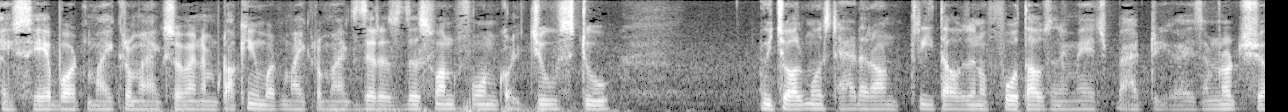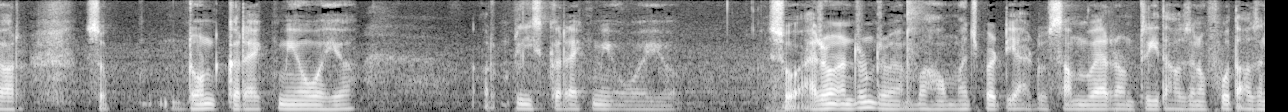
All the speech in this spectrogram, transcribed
i say about micromax so when i'm talking about micromax there is this one phone called juice 2 which almost had around 3000 or 4000 mAh battery guys. I'm not sure. So don't correct me over here. Or please correct me over here. So I don't I don't remember how much but yeah it was somewhere around 3000 or 4000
